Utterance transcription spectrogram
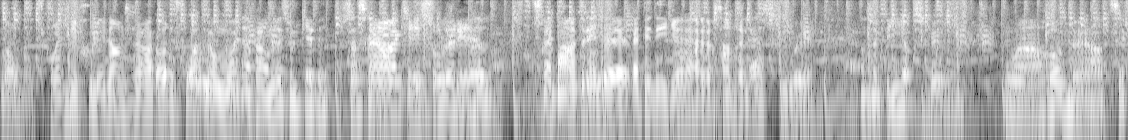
bon, ben, tu pourrais te défouler dans le jeu encore une fois, mais au moins t'apprendrais sur le Québec. Ça serait ancré sur le réel. Tu serais pas en train de péter des gueules à Los Angeles ou euh, dans un pays obscur ou en Rome euh, antique.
